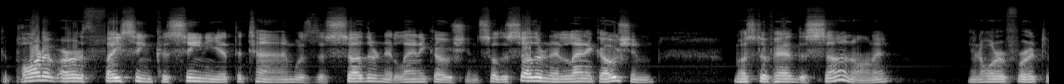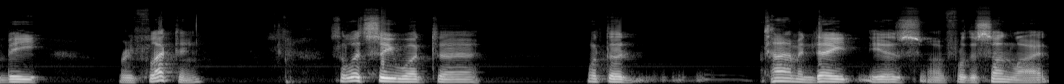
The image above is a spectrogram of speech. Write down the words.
The part of Earth facing Cassini at the time was the southern Atlantic Ocean. So the southern Atlantic Ocean must have had the sun on it in order for it to be reflecting. So let's see what uh, what the time and date is uh, for the sunlight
